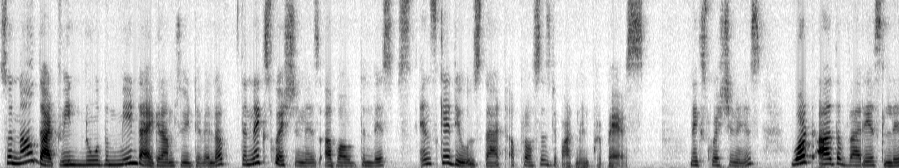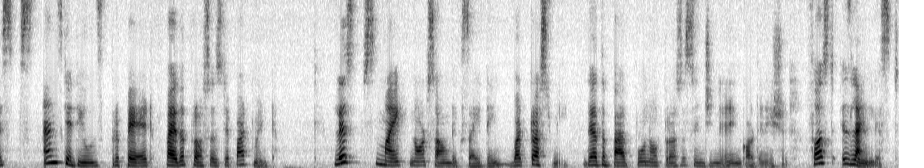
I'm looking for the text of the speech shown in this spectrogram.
so now that we know the main diagrams we develop, the next question is about the lists and schedules that a process department prepares. Next question is, what are the various lists and schedules prepared by the process department? Lists might not sound exciting, but trust me, they are the backbone of process engineering coordination. First is line list.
